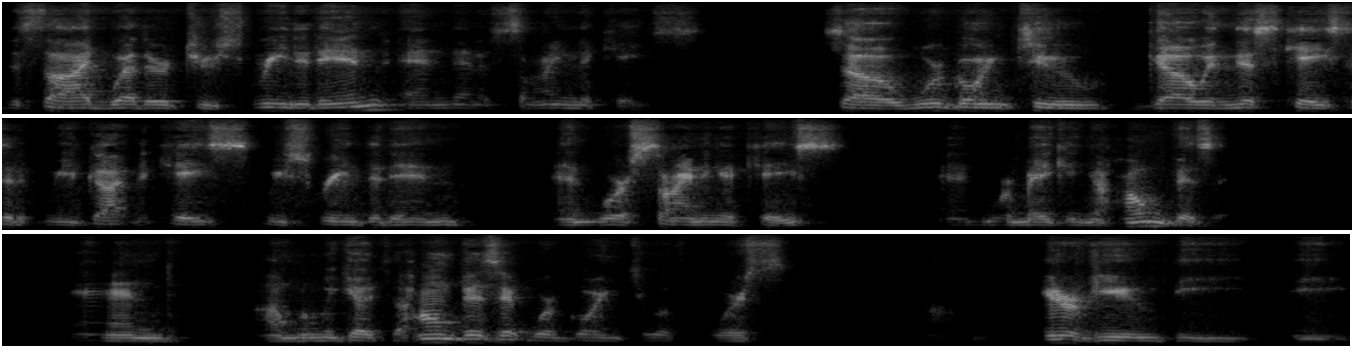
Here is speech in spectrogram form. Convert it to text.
decide whether to screen it in and then assign the case. So we're going to go in this case that we've gotten a case, we screened it in, and we're signing a case, and we're making a home visit. And um, when we go to the home visit, we're going to, of course, um, interview the, the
